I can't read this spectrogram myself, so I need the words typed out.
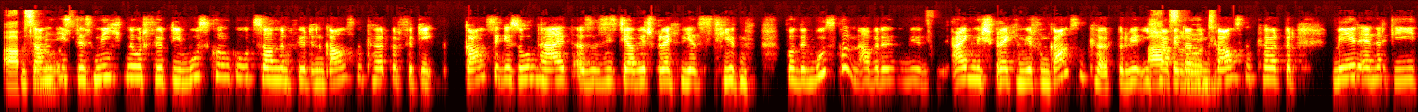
Absolut. Dann ist es nicht nur für die Muskeln gut, sondern für den ganzen Körper, für die ganze Gesundheit. Also es ist ja, wir sprechen jetzt hier von den Muskeln, aber wir, eigentlich sprechen wir vom ganzen Körper. Ich Absolut. habe dann im ganzen Körper mehr Energie.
